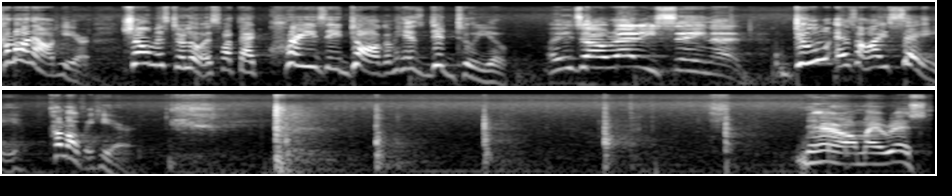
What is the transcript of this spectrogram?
Come on out here. Show Mr. Lewis what that crazy dog of his did to you. He's already seen it. Do as I say. Come over here. There, on my wrist.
